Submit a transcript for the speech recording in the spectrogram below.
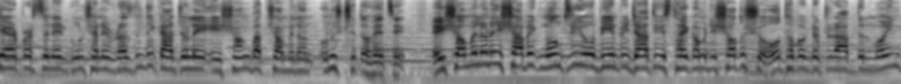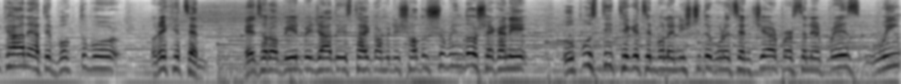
চেয়ারপারসনের গুলশানের রাজনৈতিক কার্যালয়ে এই সংবাদ সম্মেলন অনুষ্ঠিত হয়েছে। এই সম্মেলনে সাবেক মন্ত্রী ও বিএনপি জাতীয় স্থায়ী কমিটির সদস্য অধ্যাপক ডক্টর আব্দুল মঈন খান এতে বক্তব্য রেখেছেন। এছাড়াও বিএনপি জাতীয় স্থায়ী কমিটির সদস্যবৃন্দ সেখানে উপস্থিত থেকেছেন বলে নিশ্চিত করেছেন চেয়ারপারসনের প্রেস উইং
